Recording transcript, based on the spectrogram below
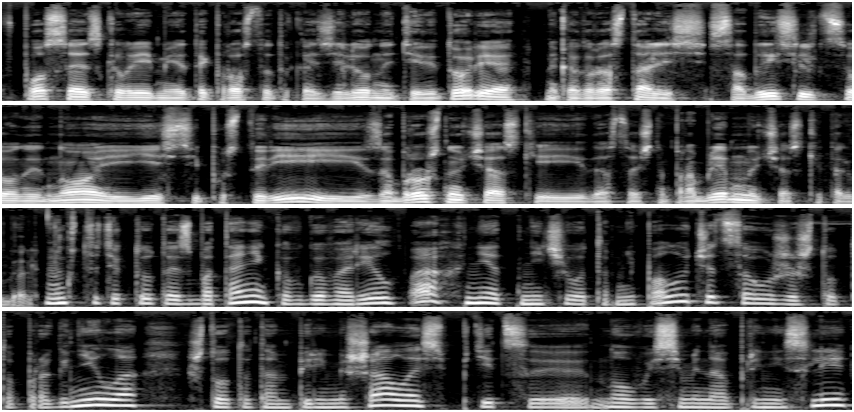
в постсоветское время это просто такая зеленая территория, на которой остались сады селекционные, но и есть и пустыри, и заброшенные участки, и достаточно проблемные участки и так далее. Ну, кстати, кто-то из ботаников говорил, ах, нет, ничего там не получится, уже что-то прогнило, что-то там перемешалось, птицы новые семена принесли,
